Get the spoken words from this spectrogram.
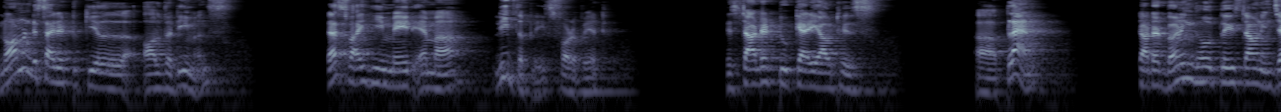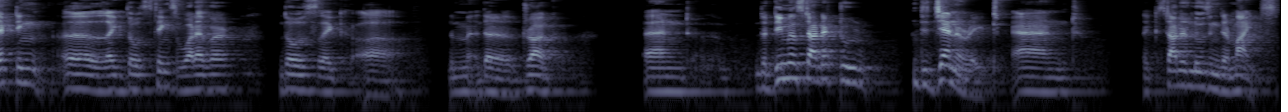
Norman decided to kill all the demons. That's why he made Emma leave the place for a bit. He started to carry out his uh, plan. Started burning the whole place down, injecting uh, like those things, whatever, those like uh, the, the drug and the demons started to degenerate and like started losing their minds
